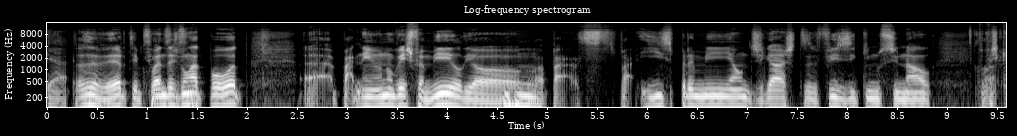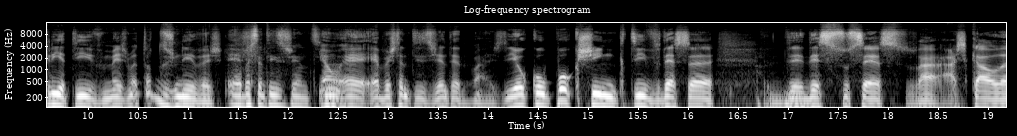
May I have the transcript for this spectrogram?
Yeah. Estás a ver? Tipo, andas de um lado para o outro. Ah, pá, nem, não vês família, ou, Uhum. pá, pá, e isso para mim é um desgaste físico e emocional, depois criativo mesmo, a todos os níveis. É bastante exigente. É, um- é- é bastante exigente, é demais. E eu, com o pouco xing que tive dessa, de- desse sucesso à, à escala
